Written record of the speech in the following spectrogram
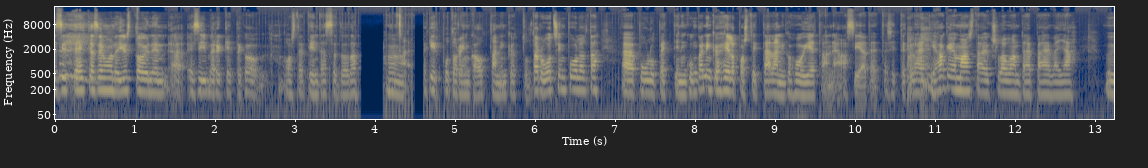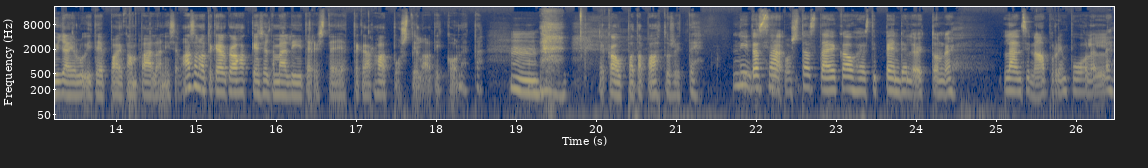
Ja, sitten ehkä semmoinen just toinen äh, esimerkki, että kun ostettiin tässä tuota mm, kirpputorin kautta niin tuolta Ruotsin puolelta ää, puulupetti, niin kuinka niin helposti täällä niin hoidetaan ne asiat. Että sitten kun lähdettiin hakemaan sitä yksi lauantai-päivä ja myyjä ei ollut itse paikan päällä, niin se vaan sanoi, että käykää hakkeen sieltä meidän liiteristä ja jättäkää rahat postilaatikkoon. Että, Hmm. ja kauppa tapahtui sitten. Niin, tässä, Helposti. tästä ei kauheasti pendelöi tuonne länsinaapurin puolelle.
